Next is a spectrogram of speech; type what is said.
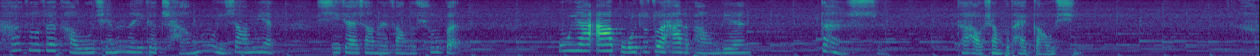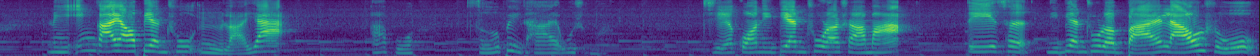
他坐在烤炉前面的一个长木椅上面，膝盖上面放着书本。乌鸦阿伯就坐在他的旁边，但是他好像不太高兴。你应该要变出雨来呀，阿伯责备他。哎，为什么？结果你变出了什么？第一次你变出了白老鼠，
